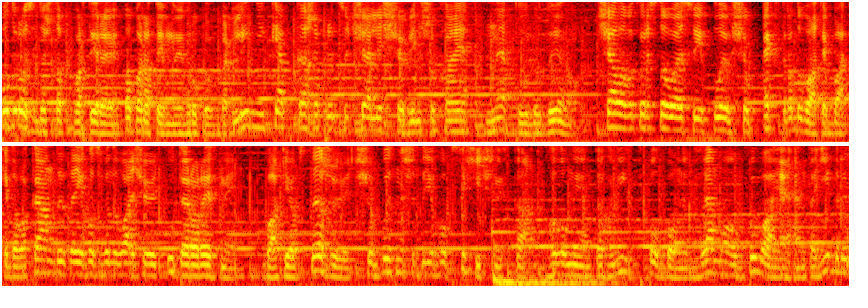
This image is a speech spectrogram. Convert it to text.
По дорозі до штаб-квартири оперативної групи в Берліні Кеп каже принцу Чалі, що він шукає не ту людину. Чала використовує свій вплив, щоб екстрадувати Бакі до Ваканди, де його звинувачують у тероризмі. Бакі обстежують, щоб визначити його психічний стан. Головний антагоніст, полковник Земо, вбиває агента Гідри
